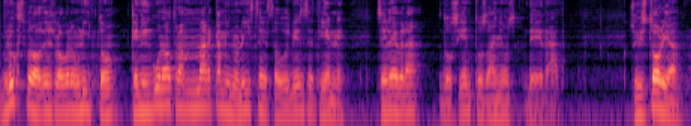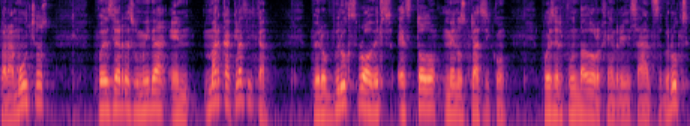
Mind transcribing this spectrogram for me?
Brooks Brothers logra un hito que ninguna otra marca minorista estadounidense tiene. Celebra 200 años de edad. Su historia, para muchos, puede ser resumida en marca clásica, pero Brooks Brothers es todo menos clásico, pues el fundador Henry Sands Brooks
